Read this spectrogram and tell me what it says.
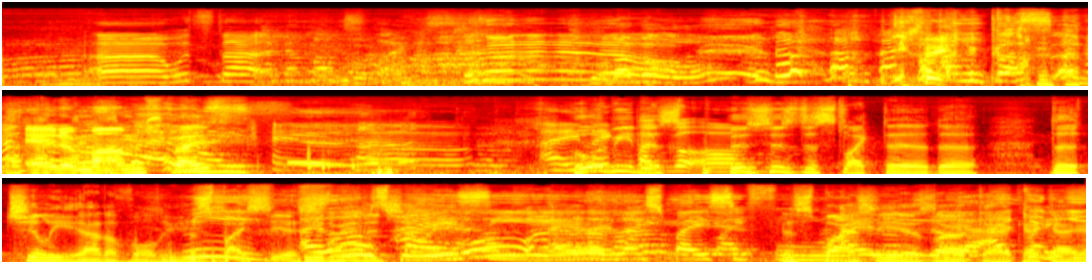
Uh, what's that? No, no, no, no. Say, edamame spice. No. I Who like would be this? bagoong. Who's who's this like the the the chili out of all these? Me. spiciest. I You'd be love the chili? Oh, spicy. I love spicy food. The spiciest. Yeah, Okay, I okay, can okay.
